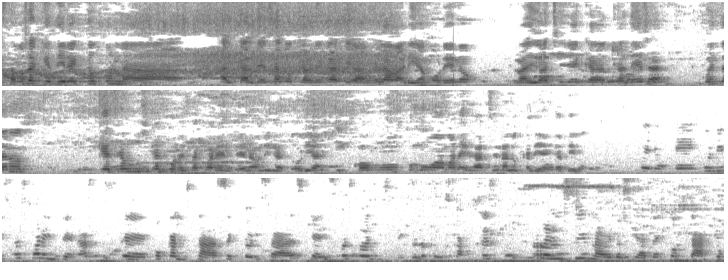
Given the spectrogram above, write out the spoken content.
estamos aquí en directo con la alcaldesa local negativa Ángela María Moreno, Radio HYK alcaldesa. Cuéntanos qué se busca con esta cuarentena obligatoria y cómo, cómo va a manejarse en la localidad negativa. Bueno, eh, con estas cuarentenas eh, focalizadas, sectorizadas que ha dispuesto el distrito, lo que buscamos es reducir la velocidad del contagio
